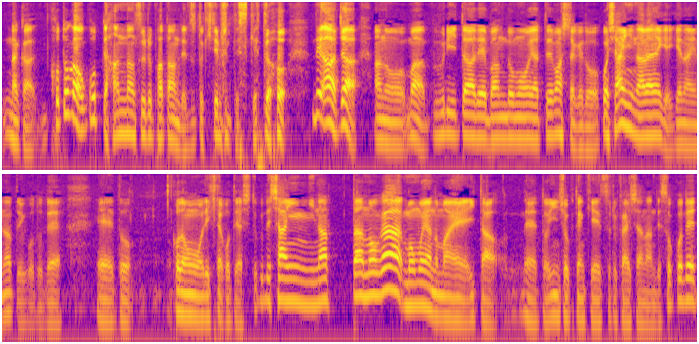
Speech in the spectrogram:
なんか、ことが起こって判断するパターンでずっと来てるんですけど、で、あ、じゃあ、あの、まあ、フリーターでバンドもやってましたけど、これ社員にならなきゃいけないなということで、えっ、ー、と、子供もできたことやし、で、社員になったのが、桃屋の前いた、えっ、と、飲食店経営する会社なんで、そこで、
